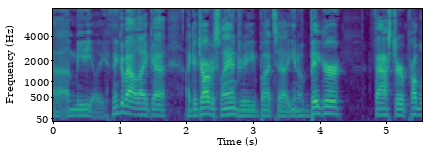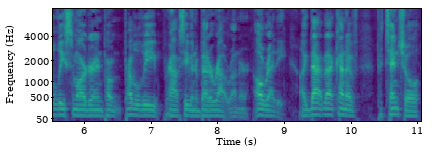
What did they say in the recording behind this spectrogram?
uh, immediately. Think about like a like a Jarvis Landry, but uh, you know bigger, faster, probably smarter, and pro- probably perhaps even a better route runner already. Like that that kind of potential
